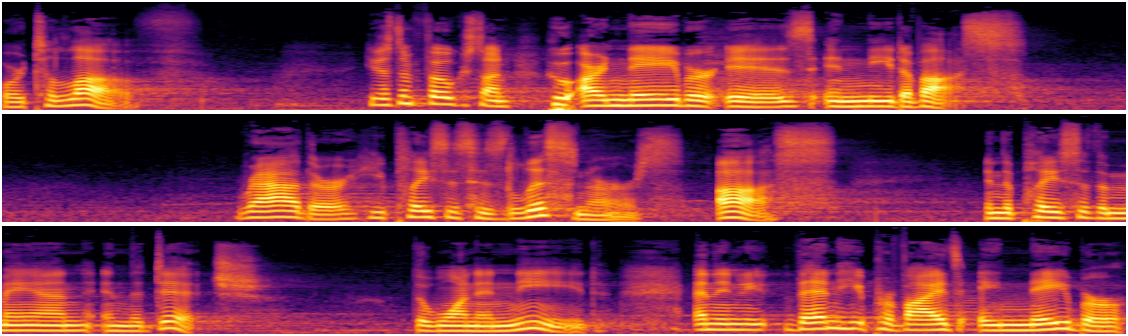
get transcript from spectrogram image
or to love. He doesn't focus on who our neighbor is in need of us. Rather, he places his listeners, us, in the place of the man in the ditch, the one in need. And then he, then he provides a neighbor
